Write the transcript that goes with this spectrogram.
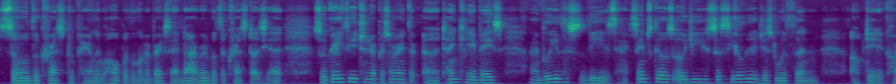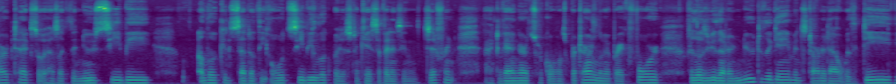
So the crest apparently will help with the limit breaks. I have not read what the crest does yet. So grade 3 200% uh, 10k base. I believe this is the exact same skill as OG Cecilia, just with an updated card text, so it has like the new CB look instead of the old CB look, but just in case if anything's different, active Vanguard, circle once per turn, limit break 4. For those of you that are new to the game and started out with D,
